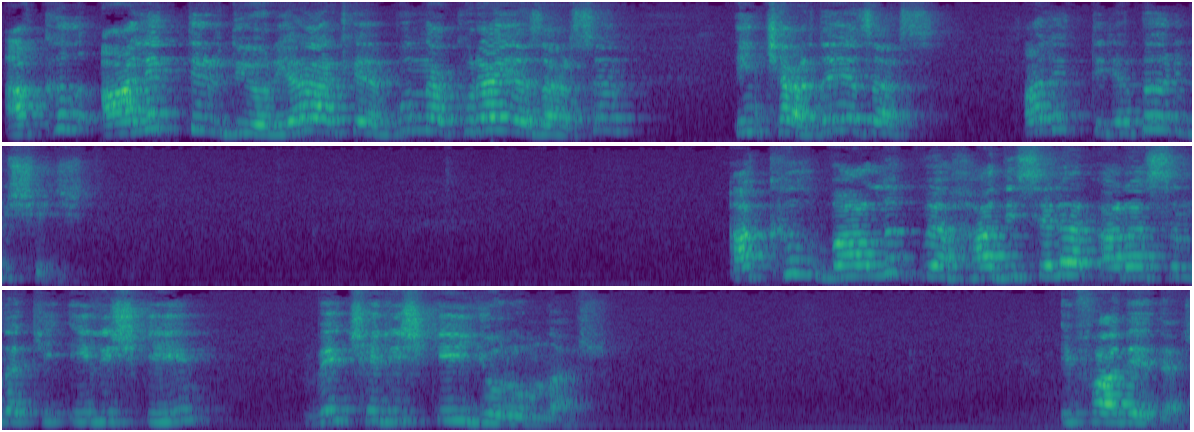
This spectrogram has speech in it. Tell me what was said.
Akıl alettir diyor ya arkaya. Bununla Kur'an yazarsın, inkarda yazarsın. Alettir ya böyle bir şey işte. Akıl varlık ve hadiseler arasındaki ilişkiyi ve çelişkiyi yorumlar. ifade eder.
